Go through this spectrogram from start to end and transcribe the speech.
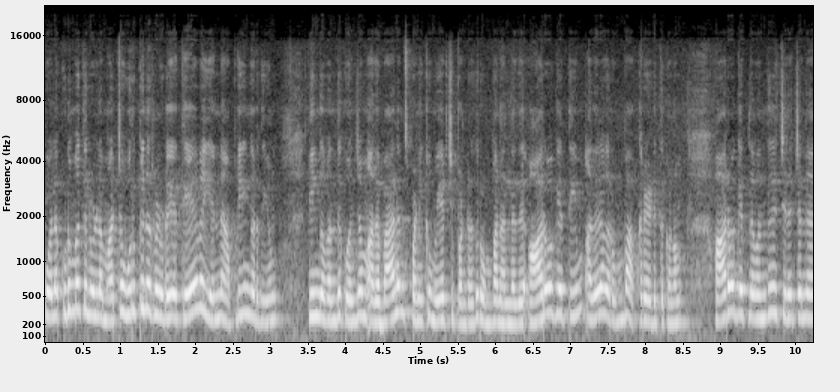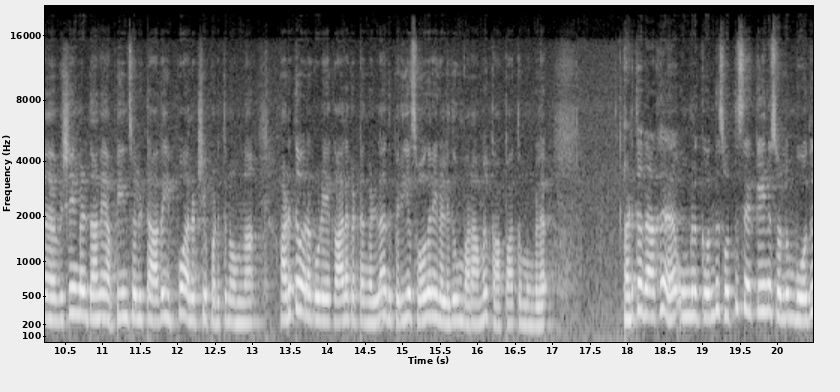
போல் குடும்பத்தில் உள்ள மற்ற உறுப்பினர்களுடைய தேவை என்ன அப்படிங்கிறதையும் நீங்கள் வந்து கொஞ்சம் அதை பேலன்ஸ் பண்ணிக்க முயற்சி பண்ணுறது ரொம்ப நல்லது. ஆரோக்கியத்தையும் அதில் ரொம்ப அக்கறை எடுத்துக்கணும். ஆரோக்கியத்தில் வந்து சின்ன சின்ன விஷயங்கள் தானே அப்படின்னு சொல்லிட்டு அதை இப்போ அலட்சியப்படுத்தினோம்னா அடுத்து வரக்கூடிய காலகட்டங்களில் அது பெரிய சோதனைகள் எதுவும் வராமல் காப்பாற்றும் உங்களை. அடுத்ததாக உங்களுக்கு வந்து சொத்து சேர்க்கைன்னு சொல்லும்போது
